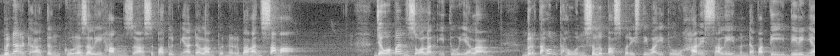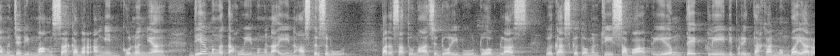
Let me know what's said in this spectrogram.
benarkah Tengku Razali Hamzah sepatutnya dalam penerbangan sama? Jawapan soalan itu ialah bertahun-tahun selepas peristiwa itu Haris Saleh mendapati dirinya menjadi mangsa kabar angin kononnya. Dia mengetahui mengenai nahas tersebut. Pada 1 Mac 2012 bekas ketua menteri Sabah Yong Tek Li diperintahkan membayar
